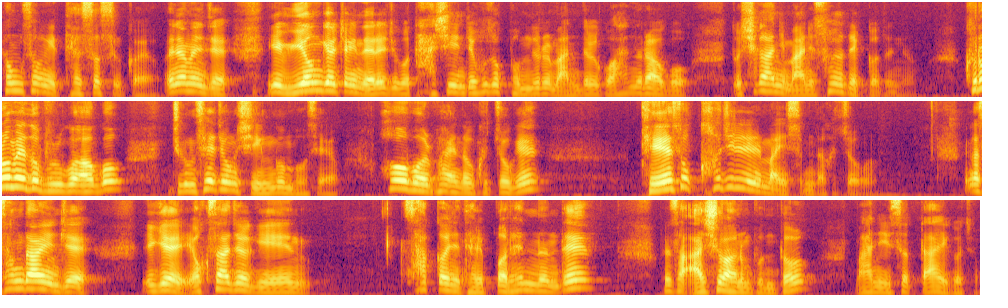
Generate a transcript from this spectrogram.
형성이 됐었을 거예요. 왜냐하면 이제 이게 위헌 결정이 내려지고 다시 이제 후속 법률을 만들고 하느라고 또 시간이 많이 소요됐거든요. 그럼에도 불구하고 지금 세종시 인근 보세요. 허벌파인더 그쪽에 계속 커질 일만 있습니다. 그쪽은. 그러니까 상당히 이제 이게 역사적인 사건이 될 뻔했는데 그래서 아쉬워하는 분도 많이 있었다 이거죠.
